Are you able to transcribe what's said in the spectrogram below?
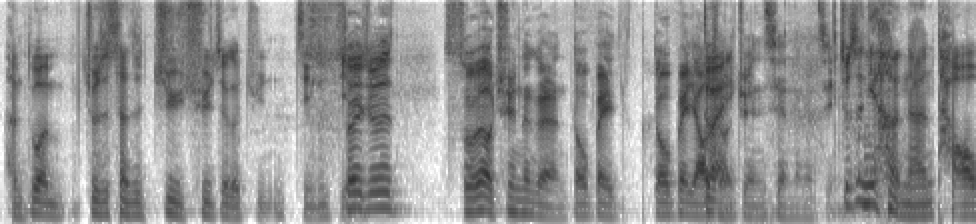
很多人就是甚至拒去这个景景点，所以就是所有去那个人都被。都被要求捐献那个景，就是你很难逃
